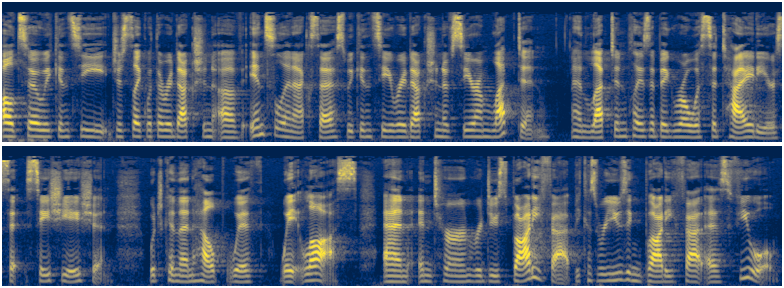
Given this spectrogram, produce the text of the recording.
Also, we can see, just like with the reduction of insulin excess, we can see a reduction of serum leptin. And leptin plays a big role with satiety or satiation, which can then help with weight loss and in turn reduce body fat because we're using body fat as fuel.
